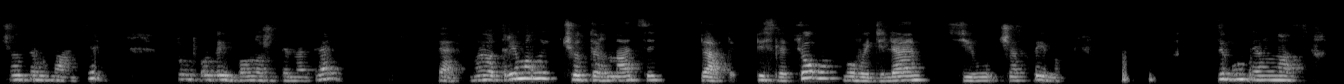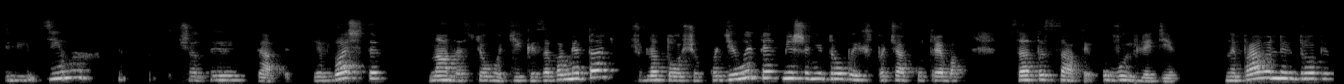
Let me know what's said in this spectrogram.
14. Тут 1 помножити на 5, 5. Ми отримали 14 п'ятих. Після цього ми виділяємо цілу частину. Це буде у нас 2,4. Як бачите, треба з цього тільки запам'ятати, що для того, щоб поділити мішані дроби, їх спочатку треба записати у вигляді неправильних дробів,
